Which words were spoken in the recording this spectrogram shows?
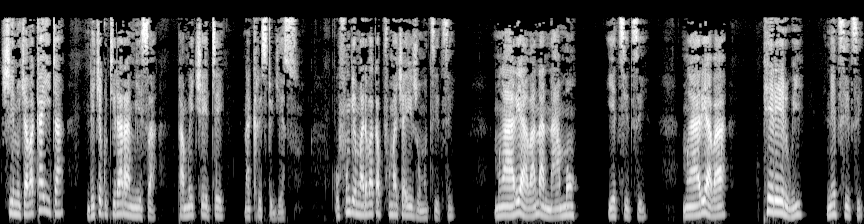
Chinhu chavakaita ndechekutiraramisa pamwe chete nakristu jesu. Ufunge mwari vakapfuma chaizvo mutsitsi. Mwari havana nhamo yetsitsi. Mwari havapererwi netsitsi.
